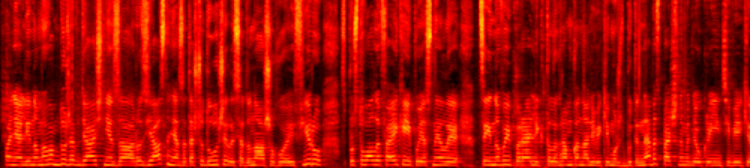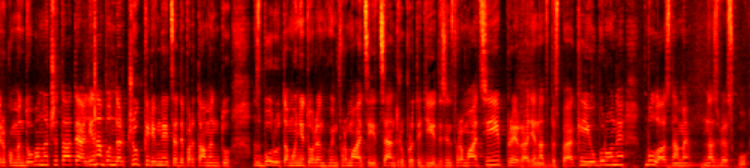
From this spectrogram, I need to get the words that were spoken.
Пані Аліно, ми вам дуже вдячні за роз'яснення, за те, що долучилися до нашого ефіру, спростували фейки і пояснили цей новий перелік телеграм-каналів, які можуть бути небезпечними для українців, які рекомендовано читати. Аліна Бондарчук, керівниця департаменту збору та моніторингу інформації Центру протидії дезінформації при Раді нацбезпеки і оборони, була з нами на зв'язку.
